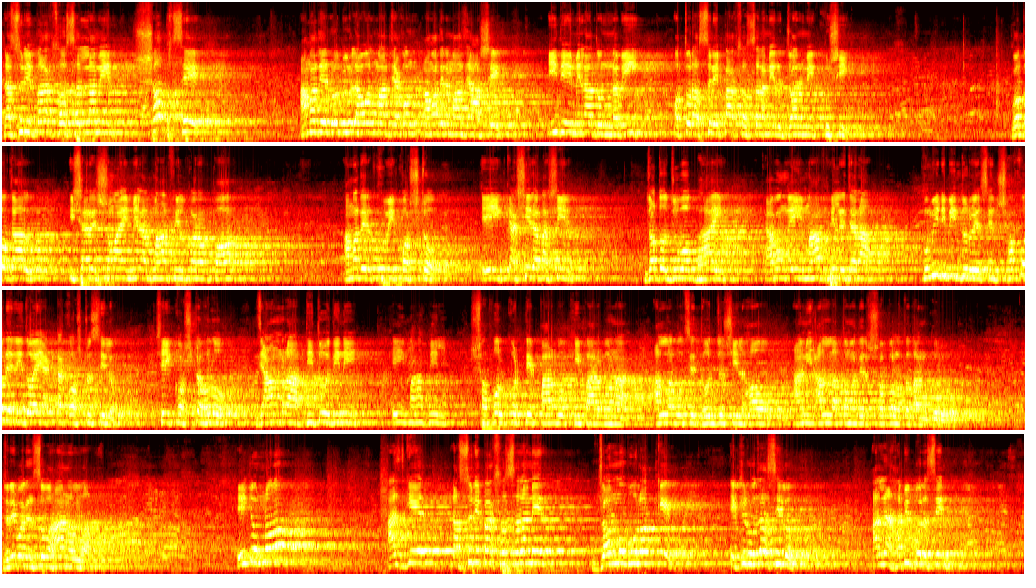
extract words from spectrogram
রাসুলি পাক সাল্লামের সবচেয়ে আমাদের রবিউল আওয়াল মাস যখন আমাদের মাঝে আসে, ঈদে মিলাদুল নবী, অত রাসুলি পাক জন্মে খুশি। গতকাল ইশারের সময় মিলাদ মাহফিল করার পর আমাদের খুবই কষ্ট। এই কাশিরাবাসীর যত যুবক ভাই এবং এই মাহফিলে যারা কমিটি বিন্দু রয়েছেন, সকলের হৃদয়ে একটা কষ্ট ছিল। সেই কষ্ট হলো যে আমরা দ্বিতীয় দিনে এই মাহফিল সফল করতে পারব কি পারব না? আল্লাহ বলছে, ধৈর্যশীল হও, আমি আল্লাহ তোমাদের সফলতা দান করব। যদি বলেন সোহান আল্লাহ এই জন্য আজকের রাসুলি পাক সাল্লামের জন্ম উপলক্ষে একটি রোজা ছিল। আল্লাহ হাবিব বলেছেন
